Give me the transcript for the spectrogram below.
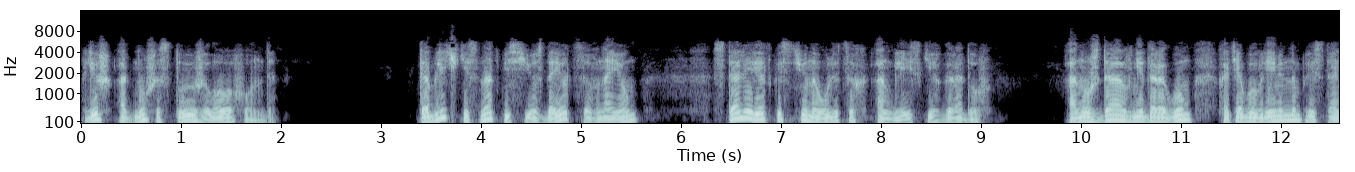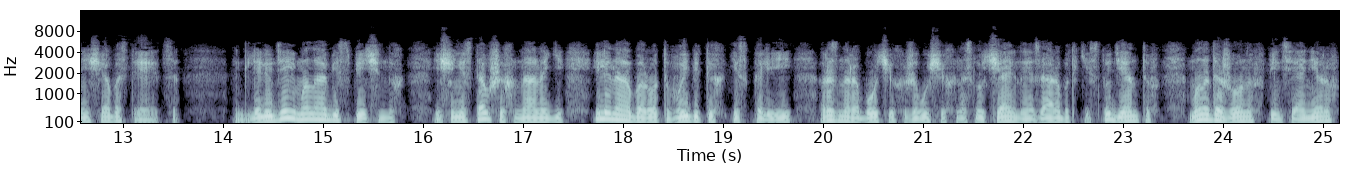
лишь одну шестую жилого фонда. Таблички с надписью «Сдается в наем» стали редкостью на улицах английских городов а нужда в недорогом, хотя бы временном пристанище обостряется. Для людей малообеспеченных, еще не ставших на ноги или, наоборот, выбитых из колеи, разнорабочих, живущих на случайные заработки, студентов, молодоженов, пенсионеров,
